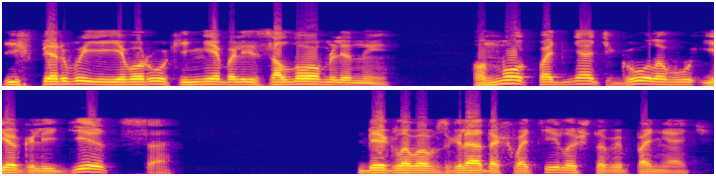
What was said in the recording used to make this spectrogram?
и впервые его руки не были заломлены. Он мог поднять голову и оглядеться. Беглого взгляда хватило, чтобы понять.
